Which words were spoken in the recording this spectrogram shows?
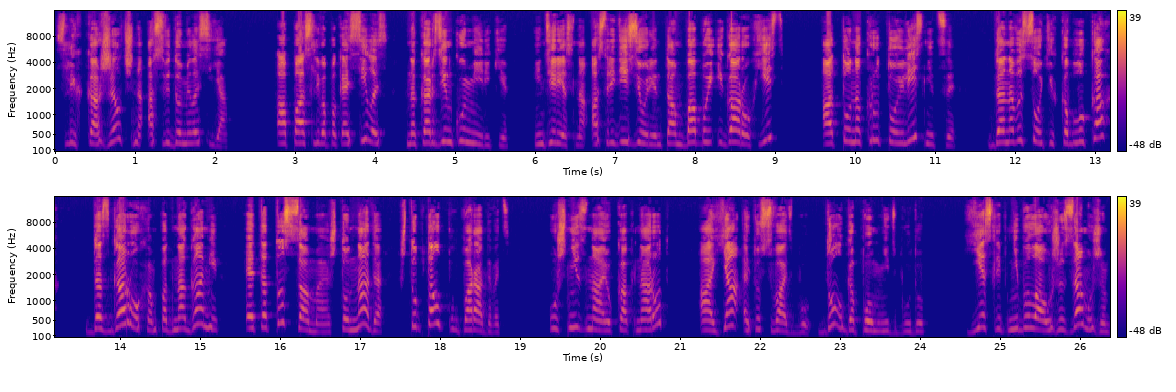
Слегка желчно осведомилась я. Опасливо покосилась на корзинку Мирики. Интересно, а среди зерен там бобы и горох есть? А то на крутой лестнице, да на высоких каблуках да с горохом под ногами это то самое, что надо, чтоб толпу порадовать. Уж не знаю, как народ, а я эту свадьбу долго помнить буду. Если б не была уже замужем,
